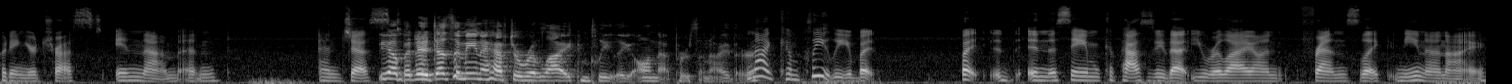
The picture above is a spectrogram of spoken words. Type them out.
putting your trust in them and and just Yeah, but it doesn't mean I have to rely completely on that person either. not completely, but but in the same capacity that you rely on friends like Nina and I.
